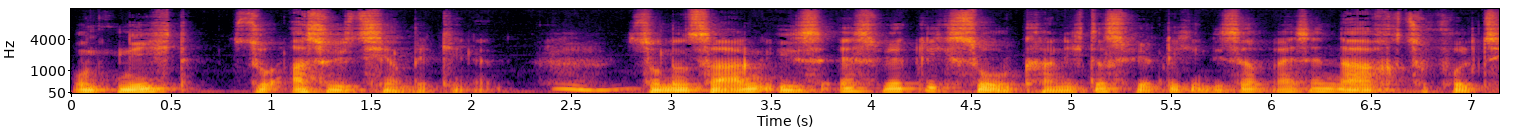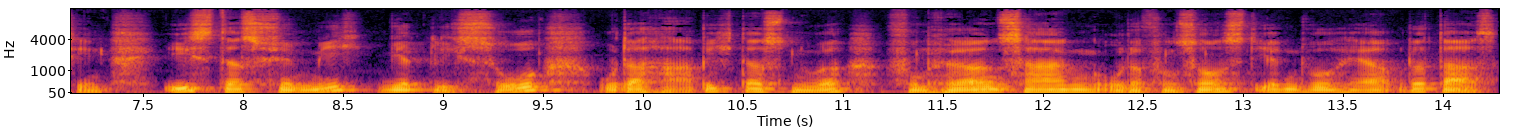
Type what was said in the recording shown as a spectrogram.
und nicht zu assoziieren beginnen mhm. sondern sagen, ist es wirklich so? Kann ich das wirklich in dieser Weise nachzuvollziehen? Ist das für mich wirklich so oder habe ich das nur vom Hörensagen oder von sonst irgendwoher oder das?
